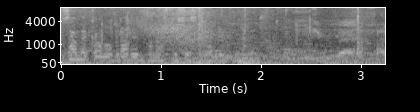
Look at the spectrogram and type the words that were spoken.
Zamykam obrady 12 sesji Rady Gminy. Dziękuję.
